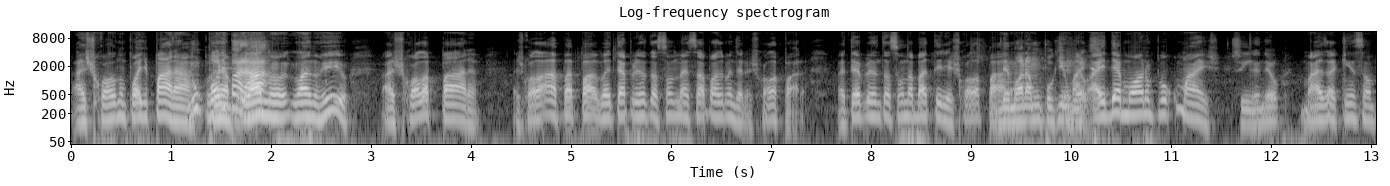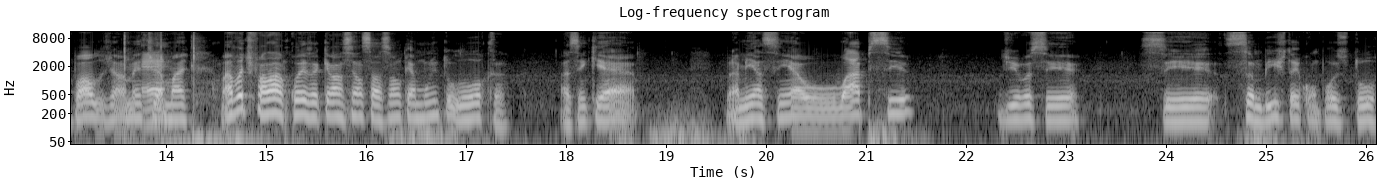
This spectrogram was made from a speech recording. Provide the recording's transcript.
A escola não pode parar. Não Por pode exemplo, parar. Lá no, lá no Rio, a escola para. A escola, ah, vai, ter a apresentação do Mestre Porta Bandeira, a escola para. Ter a apresentação da bateria, a escola para. Demora um pouquinho entendeu? mais. Aí demora um pouco mais, Sim. entendeu? Mas aqui em São Paulo, geralmente É. é. mais. Mas vou te falar uma coisa que é uma sensação que é muito louca. Assim, que é. Pra mim, assim, é o ápice de você ser sambista e compositor.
